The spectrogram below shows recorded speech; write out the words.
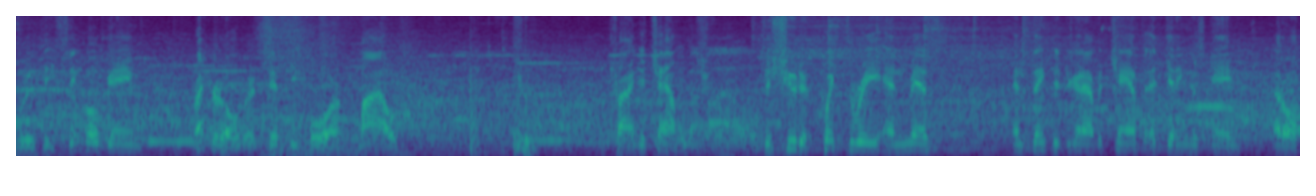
who is the single game record holder at 54. Miles trying to challenge to shoot a quick three and miss and think that you're going to have a chance at getting this game at all.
